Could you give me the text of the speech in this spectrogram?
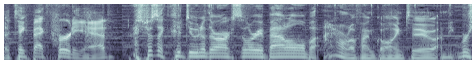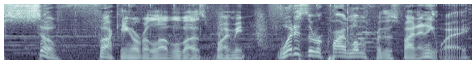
to take back Fhirdiad. I suppose I could do another auxiliary battle, but I don't know if I'm going to. I mean, we're so fucking over leveled by this point. I mean, what is the required level for this fight anyway?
